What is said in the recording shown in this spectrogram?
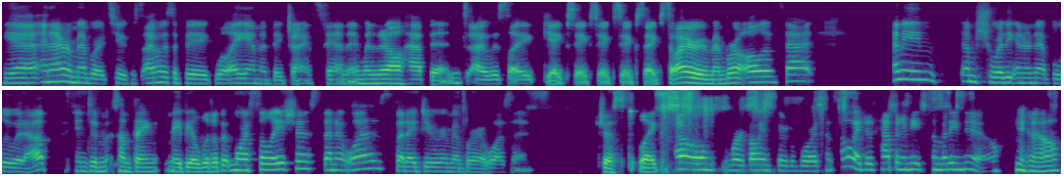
Yeah, and I remember it too because I was a big, well, I am a big Giants fan, and when it all happened, I was like, yikes, yikes, yikes, yikes, yikes. So I remember all of that. I mean, I'm sure the internet blew it up into something maybe a little bit more salacious than it was, but I do remember it wasn't just like, oh, we're going through divorce, and oh, I just happened to meet somebody new, you know.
